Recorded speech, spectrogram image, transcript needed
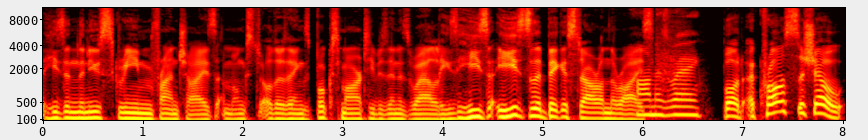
he's in the new Scream franchise amongst other things. Booksmart he was in as well. He's he's he's the biggest star on the rise. On his way. But across the show,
